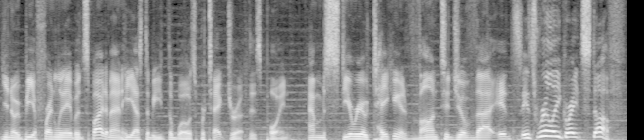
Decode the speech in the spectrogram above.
you know, be a friendly neighborhood Spider-Man. He has to be the world's protector at this point. And Mysterio taking advantage of that. It's it's really great stuff.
